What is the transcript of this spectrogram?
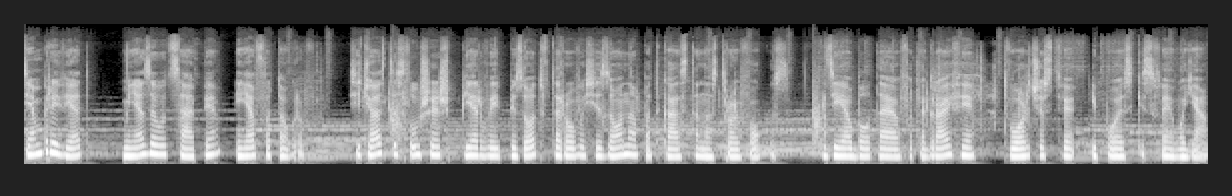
Всем привет! Меня зовут Сапи, и я фотограф. Сейчас ты слушаешь первый эпизод второго сезона подкаста «Настрой фокус», где я болтаю о фотографии, творчестве и поиске своего «я».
